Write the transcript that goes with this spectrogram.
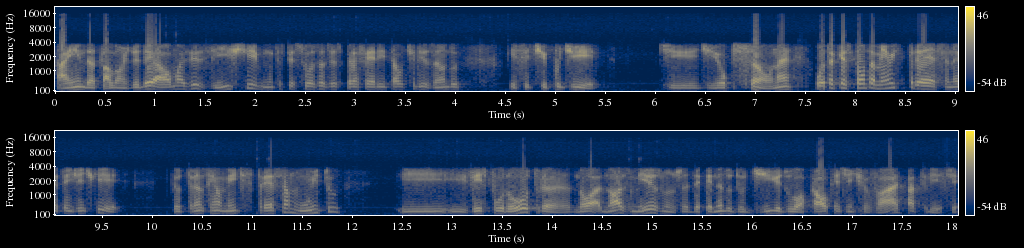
ainda está longe do ideal, mas existe, muitas pessoas às vezes preferem estar utilizando esse tipo de, de, de opção, né? Outra questão também é o estresse, né? Tem gente que, que o trânsito realmente estressa muito e, e vez por outra, nós, nós mesmos, dependendo do dia, do local que a gente vai, Patrícia,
